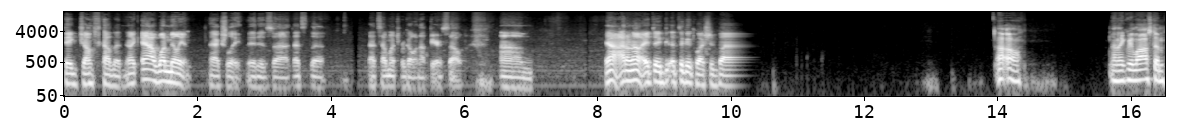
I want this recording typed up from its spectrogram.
Big jumps coming. Like, yeah, one million. Actually, it is. Uh, that's the. That's how much we're going up here. So, um, yeah, I don't know. It's a it's a good question, but Uh oh. I think we lost him.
